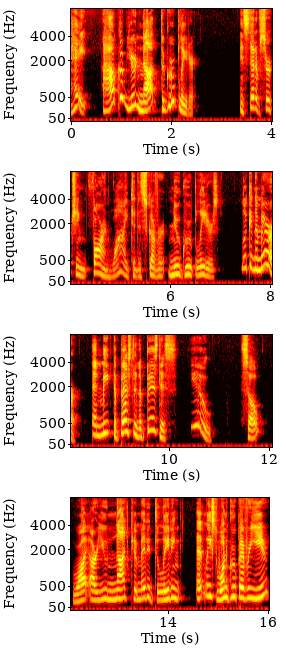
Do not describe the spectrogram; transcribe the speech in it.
Hey, how come you're not the group leader? Instead of searching far and wide to discover new group leaders, look in the mirror and meet the best in the business you. So, why are you not committed to leading at least one group every year?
